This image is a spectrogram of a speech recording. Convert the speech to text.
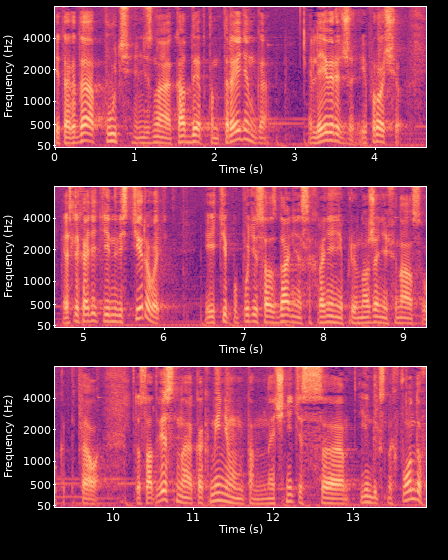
и тогда путь, не знаю, к адептам трейдинга, левериджа и прочего. Если хотите инвестировать и идти по пути создания, сохранения, приумножения финансового капитала, то, соответственно, как минимум там, начните с э, индексных фондов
